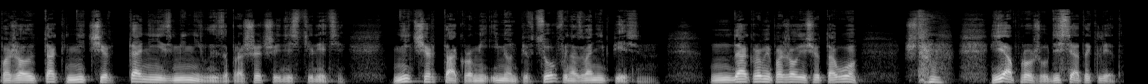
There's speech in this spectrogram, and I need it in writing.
пожалуй, так ни черта не изменилось за прошедшие десятилетия. Ни черта, кроме имен певцов и названий песен. Да, кроме, пожалуй, еще того, что я прожил десяток лет.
